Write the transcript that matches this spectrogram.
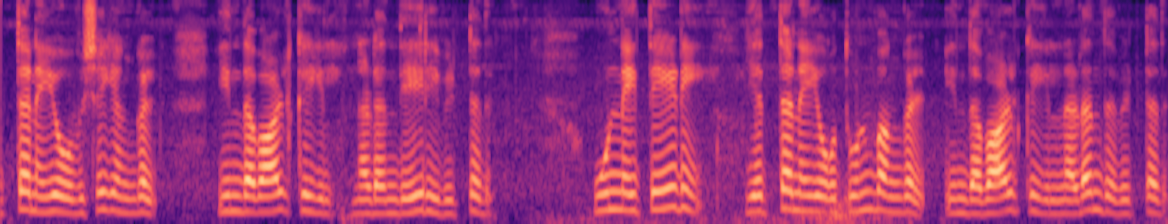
எத்தனையோ விஷயங்கள் இந்த வாழ்க்கையில் நடந்தேறி விட்டது. உன்னை தேடி எத்தனையோ துன்பங்கள் இந்த வாழ்க்கையில் நடந்து விட்டது.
